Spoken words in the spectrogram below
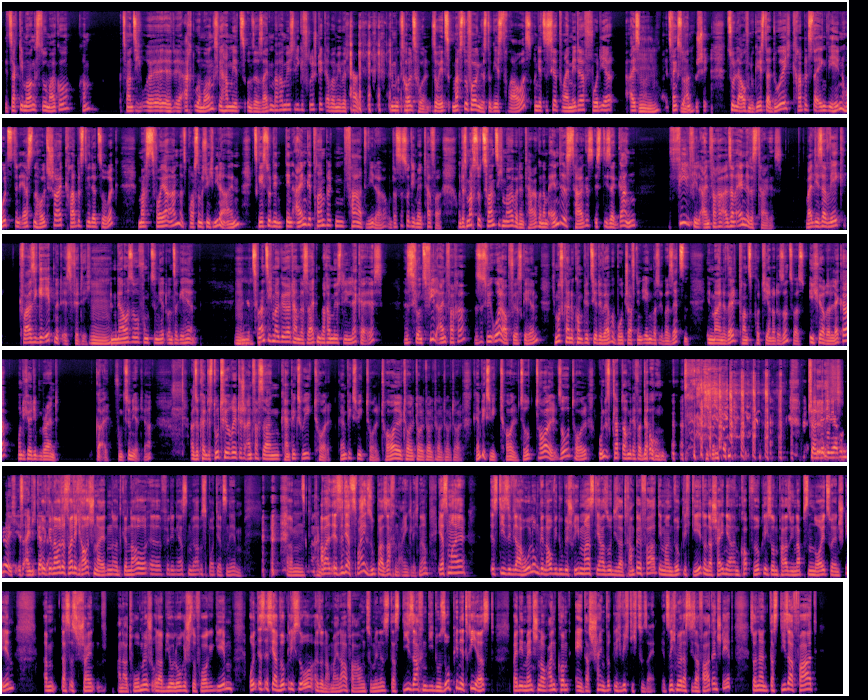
Jetzt sagt die morgens, du Marco, komm, 20 Uhr, äh, 8 Uhr morgens, wir haben jetzt unser Seitenbacher Müsli gefrühstückt, aber mir wird kalt. du musst Holz holen. So, jetzt machst du folgendes, du gehst raus und jetzt ist ja drei Meter vor dir Eisbahn. Mhm. Jetzt fängst du mhm. an zu, zu, laufen. Du gehst da durch, krabbelst da irgendwie hin, holst den ersten Holzscheit, krabbelst wieder zurück, machst Feuer an, jetzt brauchst du natürlich wieder einen. Jetzt gehst du den, den eingetrampelten Pfad wieder und das ist so die Metapher. Und das machst du 20 Mal über den Tag und am Ende des Tages ist dieser Gang viel, viel einfacher als am Ende des Tages, weil dieser Weg quasi geebnet ist für dich. Mhm. Genauso funktioniert unser Gehirn. Mhm. Wenn wir 20 Mal gehört haben, dass Seitenbacher Müsli lecker ist, das ist für uns viel einfacher. Das ist wie Urlaub fürs Gehirn. Ich muss keine komplizierte Werbebotschaft in irgendwas übersetzen, in meine Welt transportieren oder sonst was. Ich höre lecker und ich höre die Brand. Geil, funktioniert, ja. Also könntest du theoretisch einfach sagen, Campix Week, toll. Campix Week, toll. Toll, toll, toll, toll, toll, toll, toll. Campix Week, toll. So toll, so toll. Und es klappt auch mit der Verdauung. Schon wäre die Werbung durch. Ist eigentlich ganz. Genau das wollte ich rausschneiden und genau äh, für den ersten Werbespot jetzt nehmen. ähm, aber es sind ja zwei super Sachen eigentlich. Ne? Erstmal ist diese Wiederholung, genau wie du beschrieben hast, ja so dieser Trampelfahrt, den man wirklich geht. Und da scheinen ja im Kopf wirklich so ein paar Synapsen neu zu entstehen. Ähm, das ist scheint anatomisch oder biologisch so vorgegeben. Und es ist ja wirklich so, also nach meiner Erfahrung zumindest, dass die Sachen, die du so penetrierst, bei den Menschen auch ankommt, ey, das scheint wirklich wichtig zu sein. Jetzt nicht nur, dass dieser Pfad entsteht, sondern dass dieser Pfad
